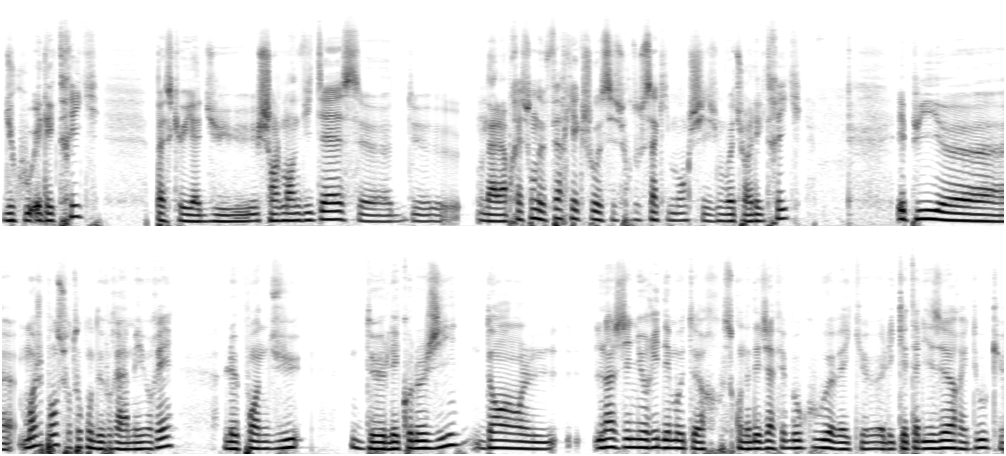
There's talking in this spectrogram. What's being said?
du coup électrique parce qu'il y a du changement de vitesse, euh, on a l'impression de faire quelque chose. C'est surtout ça qui manque chez une voiture électrique. Et puis, euh, moi je pense surtout qu'on devrait améliorer le point de vue de l'écologie dans l'ingénierie des moteurs. Ce qu'on a déjà fait beaucoup avec euh, les catalyseurs et tout, que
